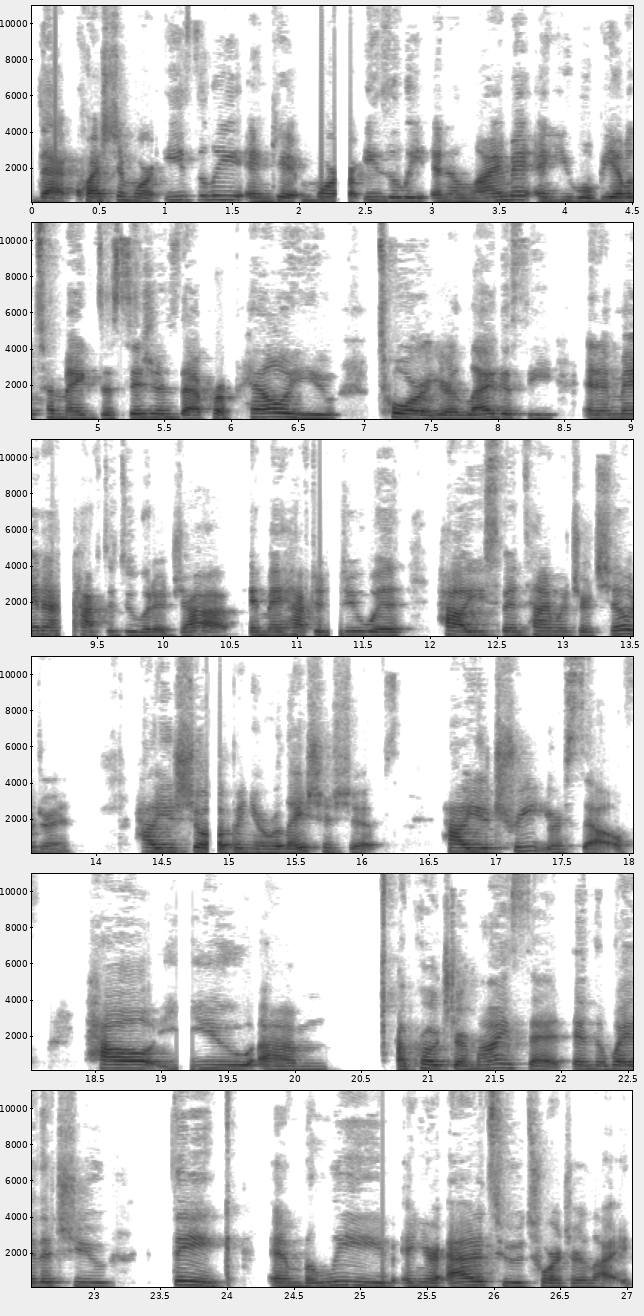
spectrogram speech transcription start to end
that question more easily and get more easily in alignment and you will be able to make decisions that propel you toward your legacy and it may not have to do with a job it may have to do with how you spend time with your children how you show up in your relationships how you treat yourself how you um, approach your mindset and the way that you think and believe in your attitude towards your life.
